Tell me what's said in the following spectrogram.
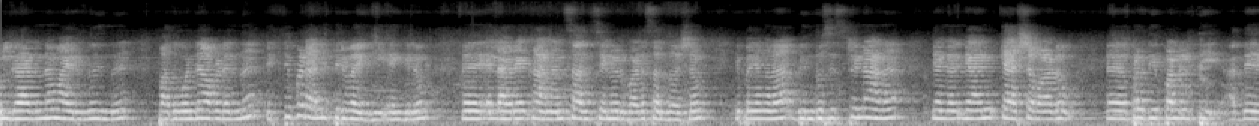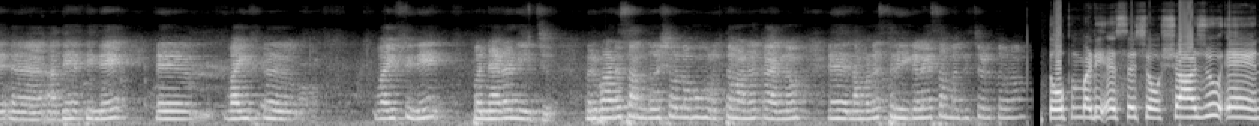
ഉദ്ഘാടനമായിരുന്നു ഇന്ന്. അപ്പം അതുകൊണ്ട് അവിടെ നിന്ന് എത്തിപ്പെടാൻ ഇത്തിരി വൈകി. എങ്കിലും എല്ലാവരെയും കാണാൻ സാധിച്ചതിൽ ഒരുപാട് സന്തോഷം. ഇപ്പം ഞങ്ങൾ ബിന്ദു സിസ്റ്ററിനാണ് ഞങ്ങൾ ഞാൻ ക്യാഷ് അവാർഡും പ്രദീപ് പള്ളുരുത്തി അദ്ദേഹം അദ്ദേഹത്തിന്റെ വൈഫ് വൈഫിനെ പൊന്നാട അണിയിച്ചു. ഒരുപാട് സന്തോഷമുള്ള മുഹൂർത്തമാണ്. കാരണം നമ്മൾ സ്ത്രീകളെ സംബന്ധിച്ചിടത്തോളം Thoppumpady S H O Shaju A N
